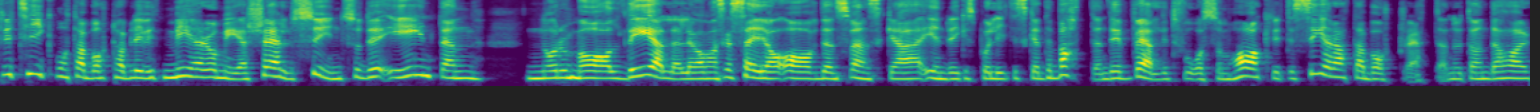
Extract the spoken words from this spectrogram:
kritik mot abort har blivit mer och mer sällsynt, så det är inte en normal del, eller vad man ska säga, av den svenska inrikespolitiska debatten. Det är väldigt få som har kritiserat aborträtten, utan det har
